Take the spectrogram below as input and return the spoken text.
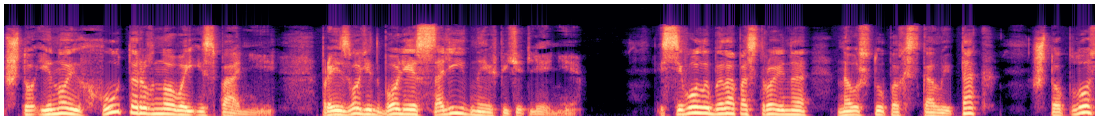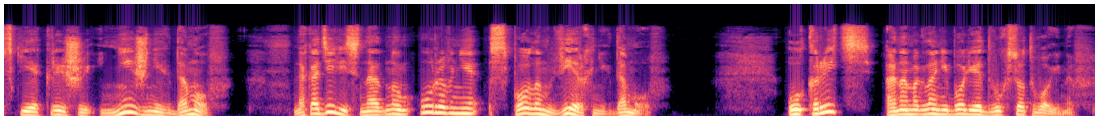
что иной хутор в Новой Испании производит более солидное впечатление. Севола была построена на уступах скалы так, что плоские крыши нижних домов находились на одном уровне с полом верхних домов. Укрыть она могла не более двухсот воинов.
